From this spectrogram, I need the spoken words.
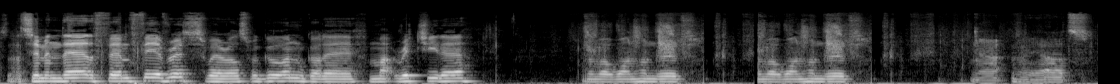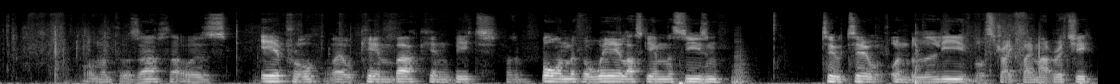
So that's him in there, the firm favourite. Where else we're going? We've got uh, Matt Ritchie there, number 100. Number 100. Yeah, yeah, that's. What month was that? That was April, where we came back and beat. Was Bournemouth away last game of the season? 2 2. Unbelievable strike by Matt Ritchie.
